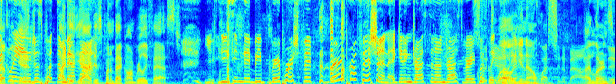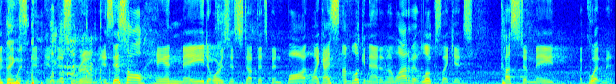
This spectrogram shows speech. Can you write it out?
up quickly you just put them I back did, Yeah, I just put them back on really fast. You, you seem to be very profi- very proficient at getting dressed and undressed very So, quickly. Well, I Cody. have you know, question about I learned the some things. in this room. Is this all handmade or is this stuff that's been bought? Like I, am looking at it, and a lot of it looks like it's custom-made equipment.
